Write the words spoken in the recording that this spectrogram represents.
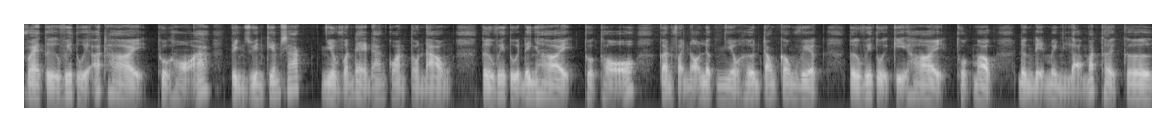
Về tử vi tuổi ất hợi, thuộc họ, tình duyên kiếm sắc, nhiều vấn đề đang còn tồn động. Tử vi tuổi đinh hợi thuộc thổ cần phải nỗ lực nhiều hơn trong công việc. Tử vi tuổi kỷ hợi thuộc mộc đừng để mình lỡ mất thời cơ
